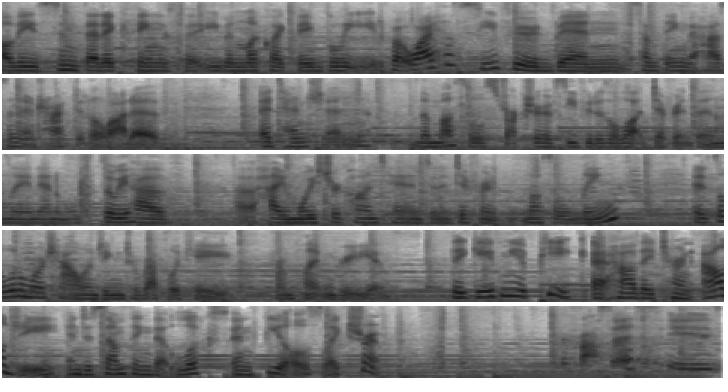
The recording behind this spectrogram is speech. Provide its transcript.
All these synthetic things that even look like they bleed. But why has seafood been something that hasn't attracted a lot of attention? The muscle structure of seafood is a lot different than land animals. So we have a high moisture content and a different muscle length. And it's a little more challenging to replicate from plant ingredients. They gave me a peek at how they turn algae into something that looks and feels like shrimp. The process is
